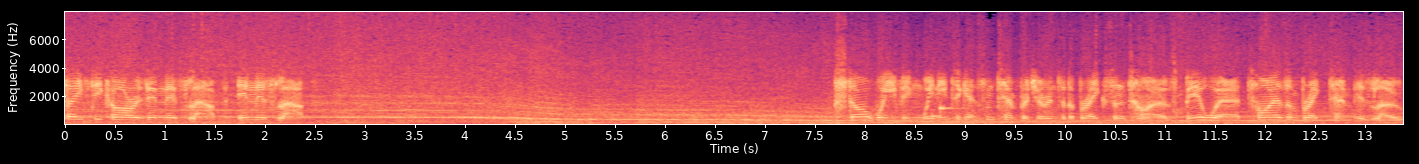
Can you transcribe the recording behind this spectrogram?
Safety car is in this lap. In this lap. Start weaving. We need to get some temperature into the brakes and tyres. Be aware, tyres and brake temp is low.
